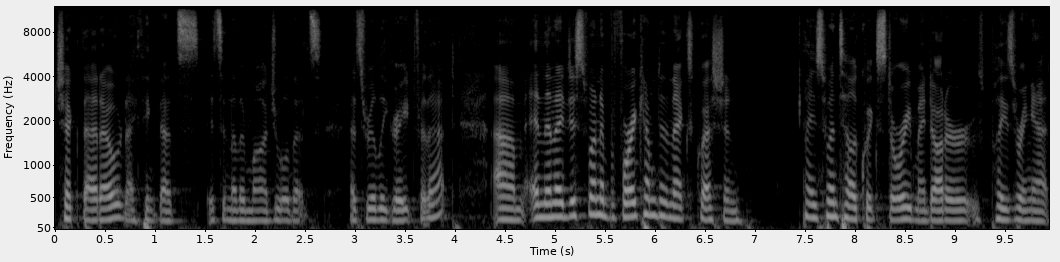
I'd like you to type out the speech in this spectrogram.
check that out. I think that's it's another module that's that's really great for that. Um, and then I just want to, before I come to the next question, I just want to tell a quick story. My daughter plays ringette,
